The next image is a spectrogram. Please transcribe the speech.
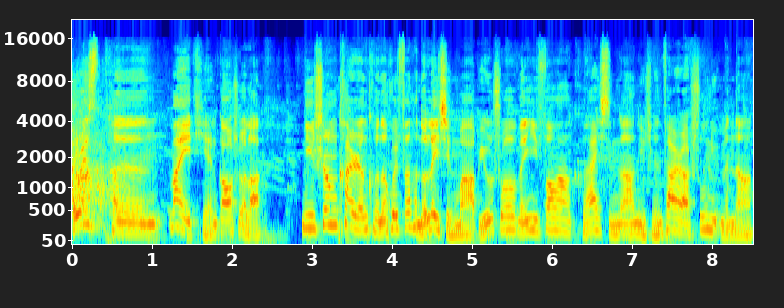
Kristen 麦田高说了，女生看人可能会分很多类型吧，比如说文艺风啊、可爱型啊、女神范儿啊、淑女们呢。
